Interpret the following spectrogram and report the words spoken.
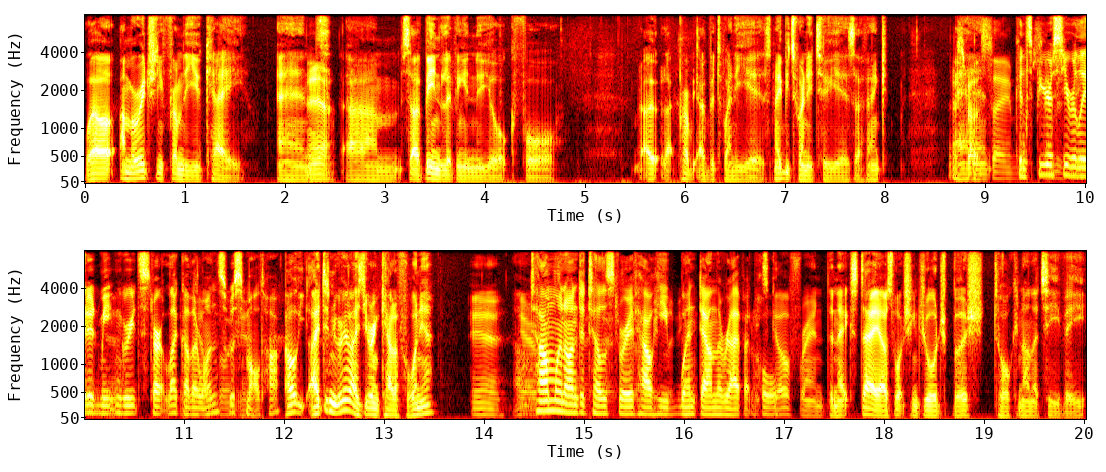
Well, I'm originally from the UK, and Yeah. um, so I've been living in New York for oh, like probably over 20 years, maybe 22 years, I think. I was about to And- say, Conspiracy related meet and greets start like in other ones with small talk. Oh, I didn't realize you're in California. Yeah. Um, yeah. Tom went on to tell the story of how he went down the rabbit His hole. girlfriend. The next day, I was watching George Bush talking on the TV.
